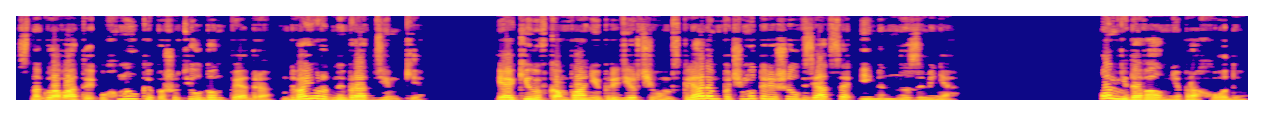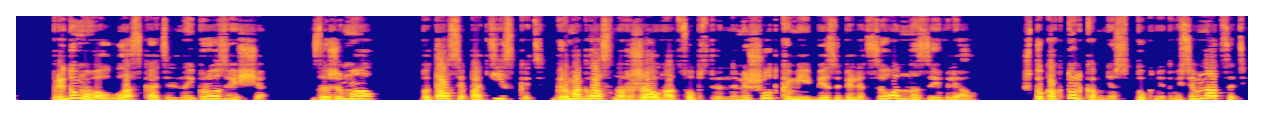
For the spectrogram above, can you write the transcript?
С нагловатой ухмылкой пошутил Дон Педро, двоюродный брат Димки, и, окинув компанию придирчивым взглядом, почему-то решил взяться именно за меня. Он не давал мне проходу, придумывал ласкательные прозвища, зажимал, пытался потискать, громогласно ржал над собственными шутками и безапелляционно заявлял, что как только мне стукнет восемнадцать,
